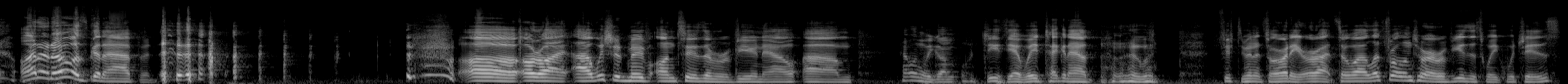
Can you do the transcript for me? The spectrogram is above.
that. I don't know what's gonna happen. oh, all right. Uh, we should move on to the review now. Um, how long have we gone? Oh, Geez, yeah, we're taking out 50 minutes already. All right, so uh, let's roll into our review this week, which is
